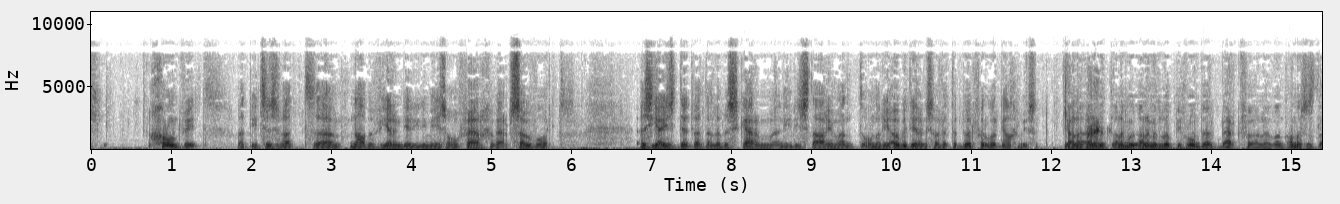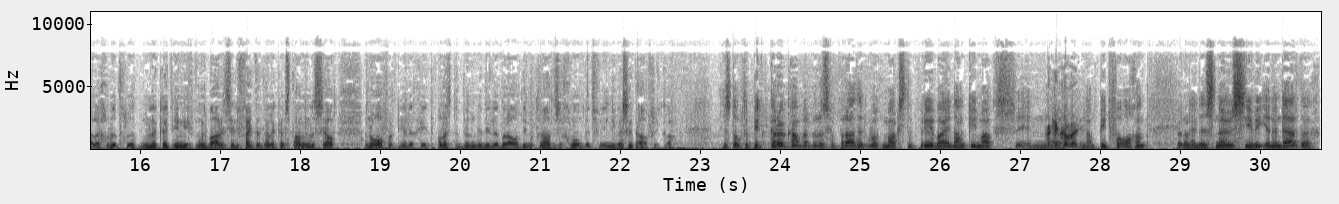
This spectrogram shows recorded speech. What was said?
grondwet wat iets is wat uh na bewering deur hierdie mense omvergewerp sou word is juis dit wat hulle beskerm in hierdie stadium want onder die ou bedering sou hulle ter dood veroordeel gewees het. Ja, hulle hulle moet hulle moet hulle moet hoop die grondwerk werk vir hulle want anders is dit hulle groot groot moeilikheid. En die moet baie sê die feit dat hulle kan staan en hulle self in hof verdedig het alles te doen met die liberaal demokratiese grondwet van die nuwe Suid-Afrika. Dis Dr Piet Kroukamp wat met ons gepraat het ook Max de Pre. Baie dankie Max. En, uh, en dan Piet vanoggend. En dis nou 7:31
